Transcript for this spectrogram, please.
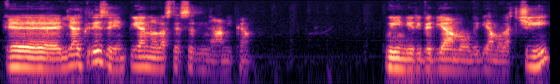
eh, gli altri esempi hanno la stessa dinamica. Quindi rivediamo vediamo la C.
